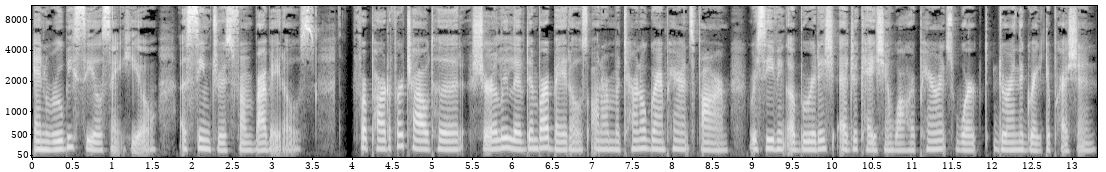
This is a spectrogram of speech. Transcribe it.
and Ruby Seale St. Hill, a seamstress from Barbados. For part of her childhood, Shirley lived in Barbados on her maternal grandparents' farm, receiving a British education while her parents worked during the Great Depression.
